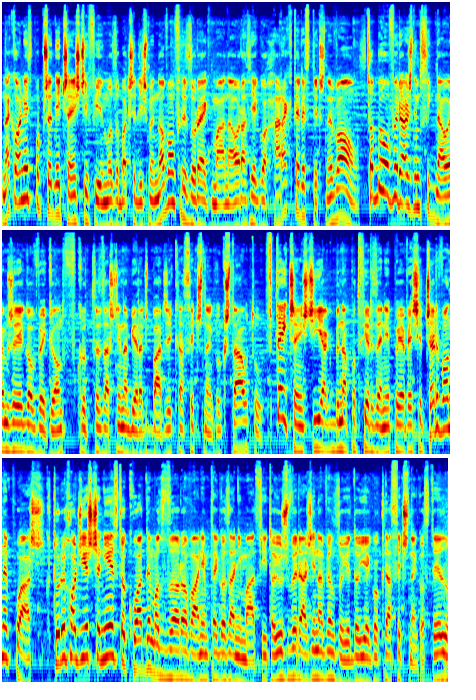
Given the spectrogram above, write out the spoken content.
Na koniec poprzedniej części filmu zobaczyliśmy nową fryzurę Eggmana oraz jego charakterystyczny wąs, co było wyraźnym sygnałem, że jego wygląd wkrótce zacznie nabierać bardziej klasycznego kształtu. W tej części jakby na potwierdzenie pojawia się czerwony płaszcz, który choć jeszcze nie jest dokładnym odwzorowaniem tego z animacji, to już wyraźnie nawiązuje do jego klasycznego stylu.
